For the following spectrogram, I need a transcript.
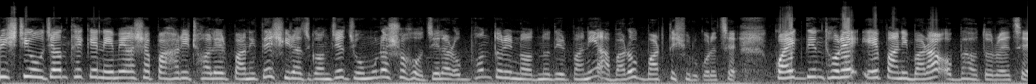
বৃষ্টি উজান থেকে নেমে আসা পাহাড়ি ঢলের পানিতে সিরাজগঞ্জে যমুনা সহ জেলার অভ্যন্তরীণ নদ নদীর পানি আবারও বাড়তে শুরু করেছে। কয়েকদিন ধরে এ পানি বাড়া অব্যাহত রয়েছে।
